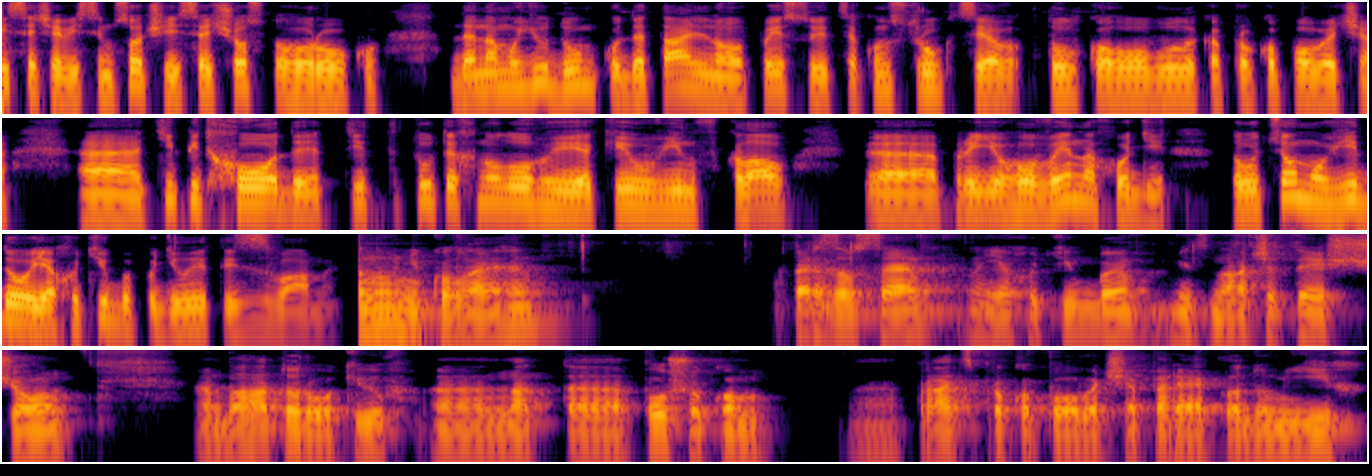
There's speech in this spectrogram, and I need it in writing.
1866 року, де, на мою думку, детально описується конструкція втулкового вулика Прокоповича, е, ті підходи, ті, ту технологію, яку він вклав е, при його винаході, то у цьому відео я хотів би поділитись з вами. Шановні колеги, перш за все, я хотів би відзначити, що е, багато років над пошуком праць Прокоповича, перекладом їх,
